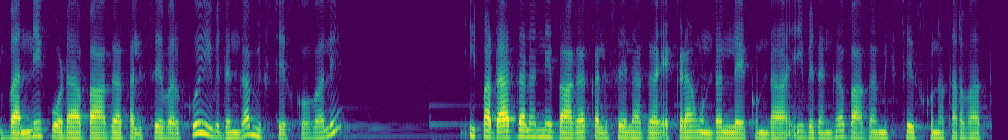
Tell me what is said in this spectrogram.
ఇవన్నీ కూడా బాగా కలిసే వరకు ఈ విధంగా మిక్స్ చేసుకోవాలి. ఈ పదార్థాలన్నీ బాగా కలిసేలాగా ఎక్కడా ఉండలు లేకుండా ఈ విధంగా బాగా మిక్స్ చేసుకున్న తర్వాత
